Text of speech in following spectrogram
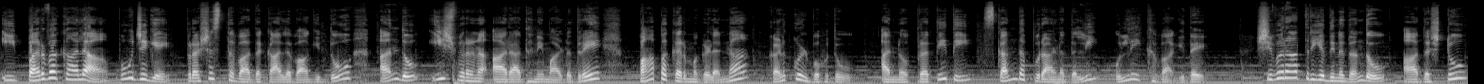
ಈ ಪರ್ವಕಾಲ ಪೂಜೆಗೆ ಪ್ರಶಸ್ತವಾದ ಕಾಲವಾಗಿದ್ದು, ಅಂದು ಈಶ್ವರನ ಆರಾಧನೆ ಮಾಡಿದ್ರೆ ಪಾಪಕರ್ಮಗಳನ್ನ ಕಳ್ಕೊಳ್ಬಹುದು ಅನ್ನೋ ಪ್ರತೀತಿ ಸ್ಕಂದ ಪುರಾಣದಲ್ಲಿ ಉಲ್ಲೇಖವಾಗಿದೆ. ಶಿವರಾತ್ರಿಯ ದಿನದಂದು ಆದಷ್ಟು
